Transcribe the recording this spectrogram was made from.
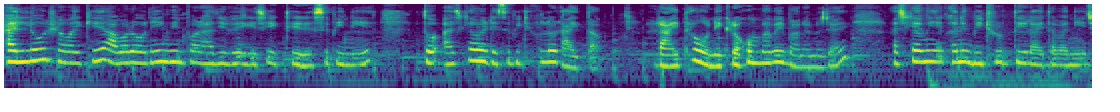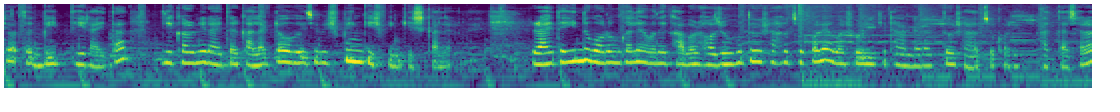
হ্যালো সবাইকে, আবারও অনেক দিন পর হাজির হয়ে গেছি একটি রেসিপি নিয়ে। তো আজকে আমার রেসিপিটি হলো রায়তা। রায়তা অনেক রকমভাবেই বানানো যায়। আজকে আমি এখানে বিটরুট দিয়ে রায়তা বানিয়েছি, অর্থাৎ বিট দিয়ে রায়তা। যে কারণে রায়তার কালারটাও হয়েছে বেশ পিঙ্কিশ পিঙ্কিশ কালার রায়তা কিন্তু গরমকালে আমাদের খাবার হজম হতেও সাহায্য করে, আবার শরীরকে ঠান্ডা রাখতেও সাহায্য করে। আর তাছাড়া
